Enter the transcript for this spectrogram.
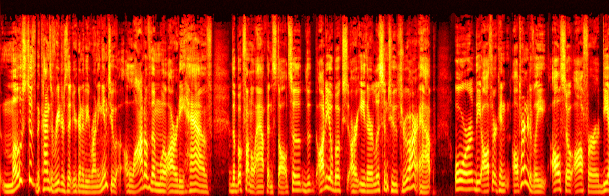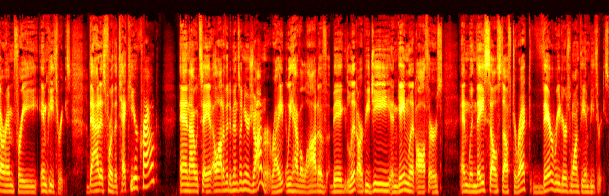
most of the kinds of readers that you're going to be running into, a lot of them will already have the BookFunnel app installed. So the audiobooks are either listened to through our app or the author can alternatively also offer DRM free MP3s. That is for the techier crowd. And I would say a lot of it depends on your genre, right? We have a lot of big lit RPG and game lit authors. And when they sell stuff direct, their readers want the MP3s.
